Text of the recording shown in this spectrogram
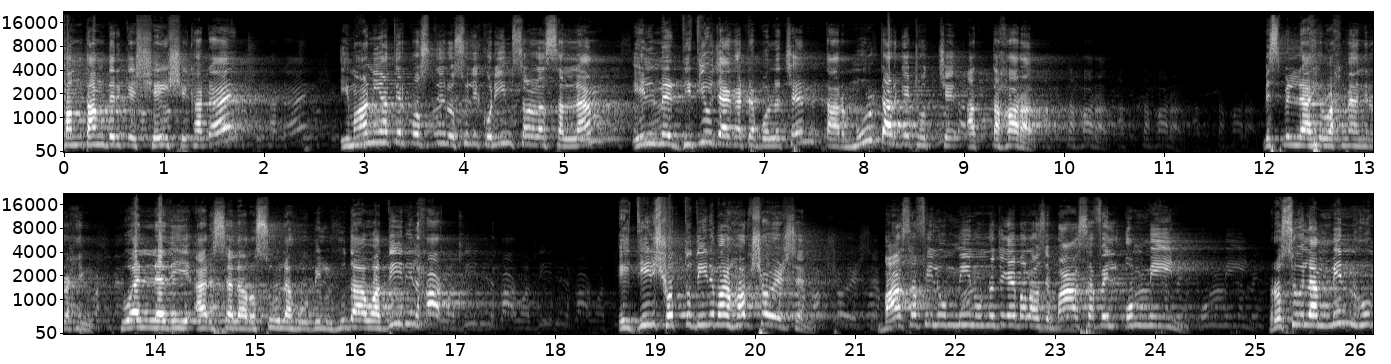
সন্তানদেরকে সেই শেখাটায় ইমানিয়াতের প্রশ্নে রসুলি করিম সাল্লাহ সাল্লাম ইলমের দ্বিতীয় জায়গাটা বলেছেন, তার মূল টার্গেট হচ্ছে আত্মাহারাত বিসমিল্লাহ রহমান রহিম। হুয়াল্লাযী আরসালা রাসূলাহু বিল হুদা ওয়া দীনিল হক। এই দিন সত্য দিন এবং হক সহ এসেছেন। বাসাফিল উম্মিন, অন্য জায়গায় বলা হচ্ছে বাসাফিল উম্মিন। রসুলাম মিনহুম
